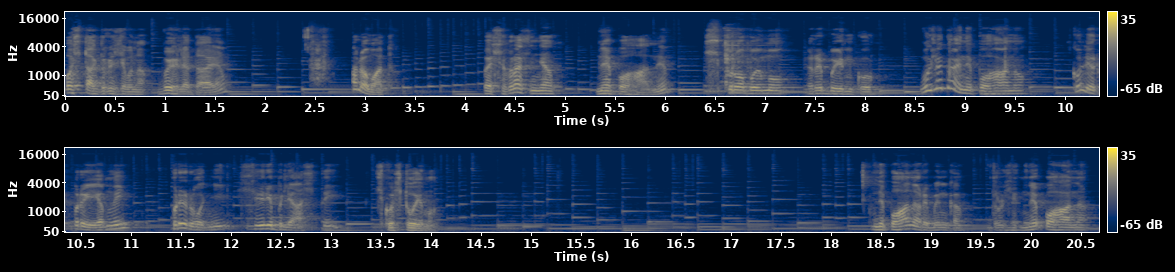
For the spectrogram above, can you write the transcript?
Ось так, друзі, вона виглядає. Аромат. Перше враження непогане. Спробуємо рибинку. Виглядає непогано. Колір приємний, природній, сріблястий. Скуштуємо. Непогана рибинка, друзі, непогана.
